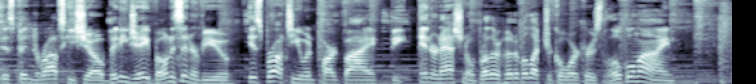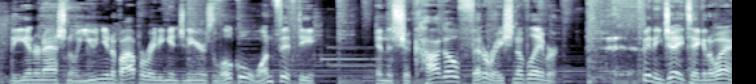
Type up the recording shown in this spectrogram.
This Ben Joravsky Show, Benny J bonus interview, is brought to you in part by the International Brotherhood of Electrical Workers Local 9, the International Union of Operating Engineers Local 150, and the Chicago Federation of Labor. Benny J, take it away.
